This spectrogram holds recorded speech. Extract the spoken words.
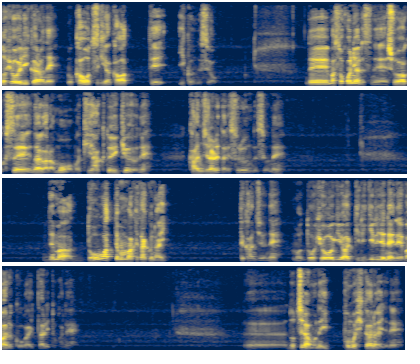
土俵入りからね顔つきが変わっていくんですよ。で、まあ、そこにはですね小学生ながらも、まあ、気迫と勢いをね感じられたりするんですよね。でまあどうあっても負けたくないって感じでね。もう土俵際ギリギリでね粘る子がいたりとかね、えー、どちらもね一歩も引かないでね。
